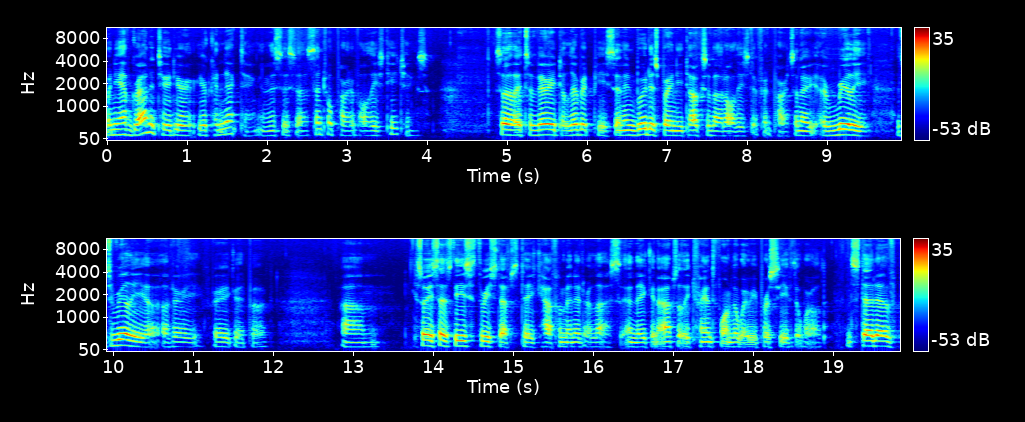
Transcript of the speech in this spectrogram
When you have gratitude, you're, you're connecting, and this is a central part of all these teachings. So it's a very deliberate piece, and in Buddha's Brain, he talks about all these different parts, and I, I really, it's really a, a, very, very good book. Um, so he says these three steps take half a minute or less, and they can absolutely transform the way we perceive the world. Instead of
